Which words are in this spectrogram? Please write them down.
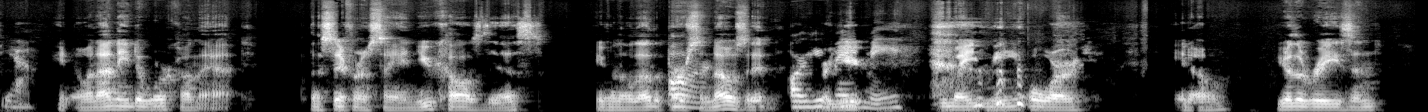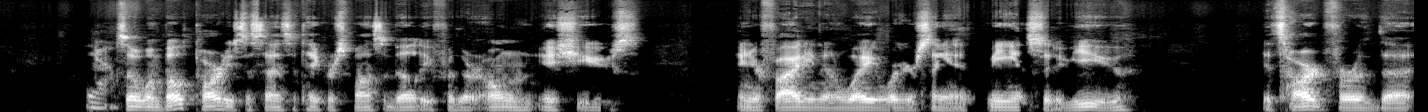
Yeah. you know and i need to work on that that's different than saying you caused this even though the other person Or- knows it Or you Or made you- me. you made me or you know you're the reason Yeah. so when both parties decide to take responsibility for their own issues and you're fighting in a way where you're saying me instead of you it's hard for the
